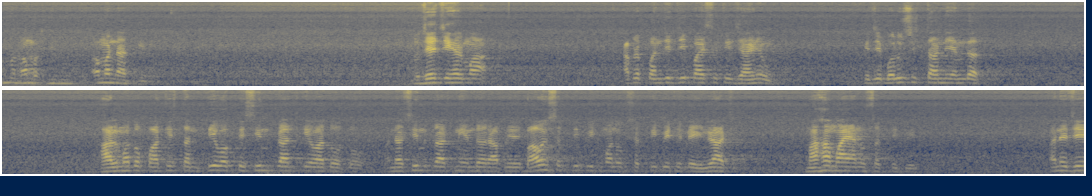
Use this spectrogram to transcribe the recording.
અમરનાથગીરી. અમરનાથગીરી. તો જે ચહેરમાં આપણે પંડિતજી પાસેથી જાણ્યું કે જે બલુચિસ્તાનની અંદર હાલમાં તો પાકિસ્તાન તે વખતે સિંધ પ્રાંત કહેવાતો હતો અને સિંધ પ્રાંતની અંદર આપણે બાવન શક્તિપીઠમાંનું શક્તિપીઠ એટલે હિંગળાજ મહામાયાનું શક્તિપીઠ. અને જે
